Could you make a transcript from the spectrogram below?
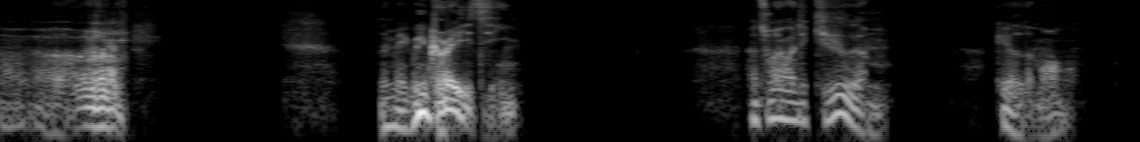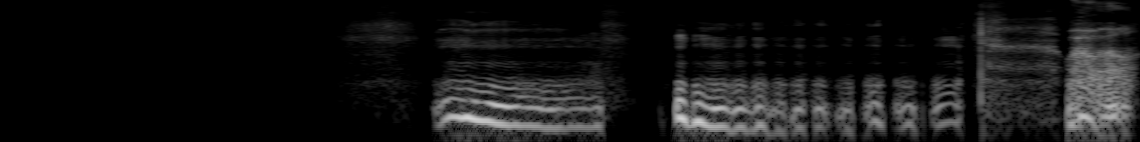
Uh, they make me crazy. That's why I want to kill them. Kill them all. Well,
